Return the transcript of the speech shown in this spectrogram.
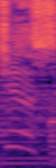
angel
